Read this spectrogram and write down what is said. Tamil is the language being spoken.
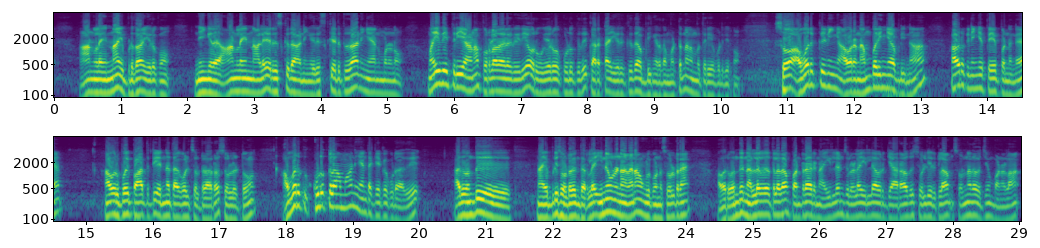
ஆன்லைன்னா இப்படி தான் இருக்கும். நீங்கள் ஆன்லைன்னாலே ரிஸ்க் தான். நீங்கள் ரிஸ்க் எடுத்து தான் நீங்கள் ஏர்ன் பண்ணணும். மைவி த்ரீ ஆனால் பொருளாதார ரீதியாக ஒரு உயர்வை கொடுக்குது கரெக்டாக இருக்குது அப்படிங்கிறத மட்டும்தான் நம்ம தெரியப்படுத்தியிருக்கோம். ஸோ அவருக்கு நீங்கள் அவரை நம்புறீங்க அப்படின்னா அவருக்கு நீங்கள் பே பண்ணுங்கள் அவர் போய் பார்த்துட்டு என்ன தகவல் சொல்கிறாரோ சொல்லட்டும். அவருக்கு கொடுக்கலாமான்னு என்கிட்ட கேட்கக்கூடாது. அது வந்து நான் எப்படி சொல்கிறதுன்னு தெரில இன்னொன்று நான் வேணால் உங்களுக்கு ஒன்று சொல்கிறேன் அவர் வந்து நல்ல விதத்தில் தான் பண்ணுறாரு நான் இல்லைன்னு சொல்லலை. இல்லை அவருக்கு யாராவது சொல்லியிருக்கலாம். சொன்னதை வச்சும் பண்ணலாம்.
